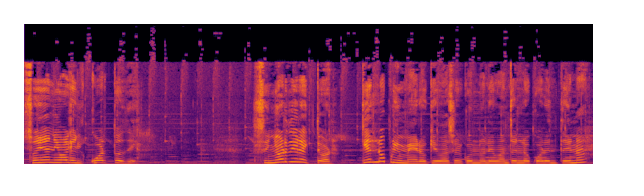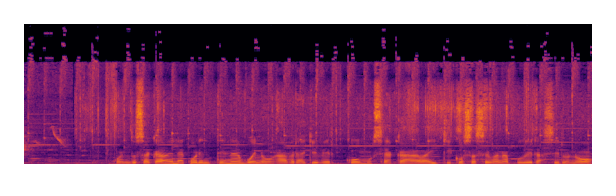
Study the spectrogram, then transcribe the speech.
soy Aníbal del cuarto D. Señor director, ¿qué es lo primero que va a hacer cuando levanten la cuarentena? Cuando se acabe la cuarentena, bueno, habrá que ver cómo se acaba y qué cosas se van a poder hacer o no.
